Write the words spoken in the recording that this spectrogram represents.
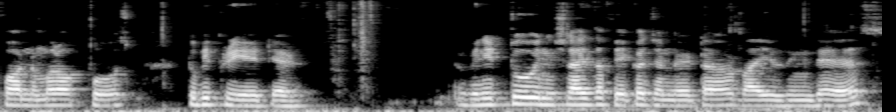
for number of posts to be created. We need to initialize the faker generator by using this.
